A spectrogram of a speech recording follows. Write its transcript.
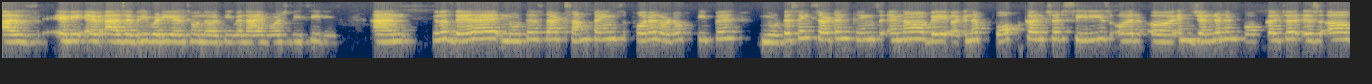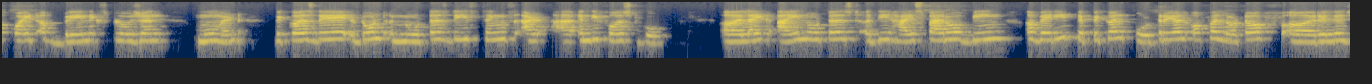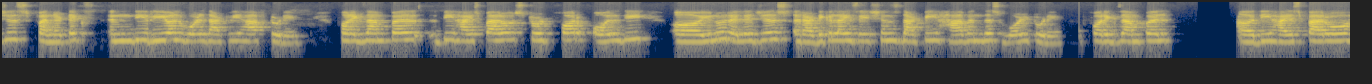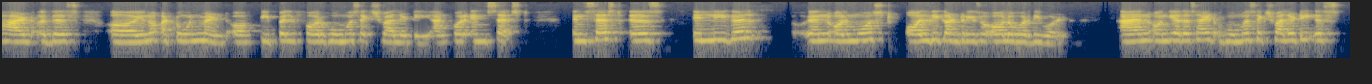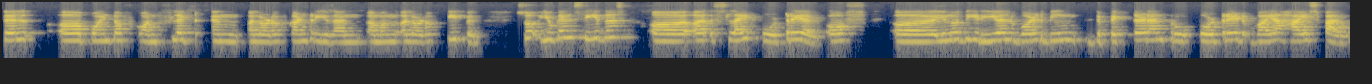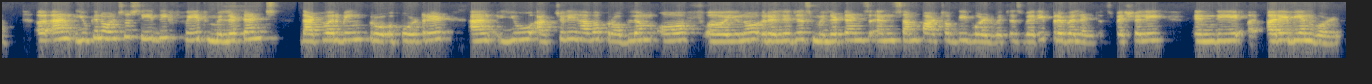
as any as everybody else on earth, even I watched the series, and you know, there I noticed that sometimes for a lot of people, noticing certain things in a way in a pop culture series or uh, in general in pop culture is a quite a brain explosion moment because they don't notice these things at, uh, in the first go. Uh, like I noticed the High Sparrow being a very typical portrayal of a lot of uh, religious fanatics in the real world that we have today. For example, the High Sparrow stood for all the uh, you know religious radicalizations that we have in this world today. For example, uh, the high sparrow had uh, this uh, you know atonement of people for homosexuality and for incest. Incest is illegal in almost all the countries all over the world. And on the other side homosexuality is still a point of conflict in a lot of countries and among a lot of people. So you can see this uh, a slight portrayal of uh, you know the real world being depicted and pro- portrayed via high sparrow uh, and you can also see the faith militants that were being pro- portrayed. And you actually have a problem of uh, you know religious militants in some parts of the world which is very prevalent especially in the arabian world.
